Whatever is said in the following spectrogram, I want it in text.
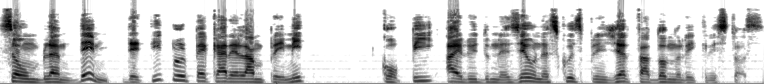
să umblăm demni de titlul pe care l-am primit, copii ai lui Dumnezeu născuți prin jertfa Domnului Hristos.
